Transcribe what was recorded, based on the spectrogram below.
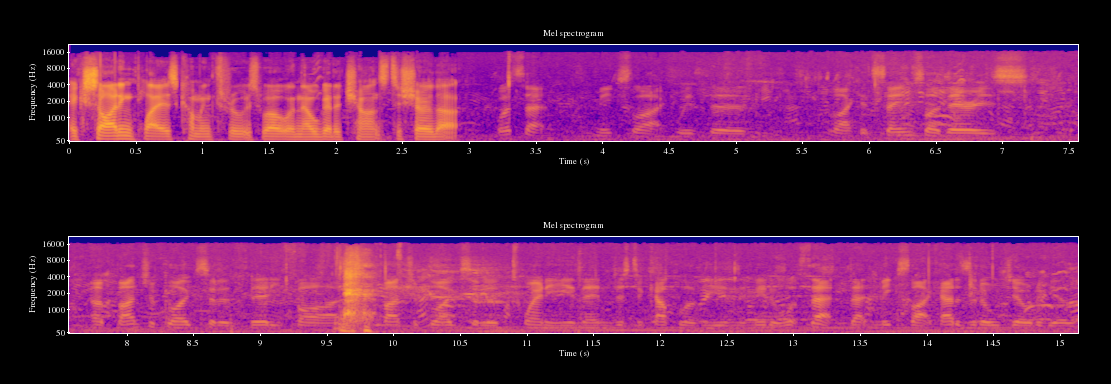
exciting players coming through as well, and they'll get a chance to show that. What's that mix like with the? Like it seems like there is a bunch of blokes that are 35, a bunch of blokes that are 20, and then just a couple of you in the middle. What's that that mix like? How does it all gel together?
